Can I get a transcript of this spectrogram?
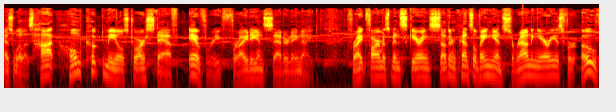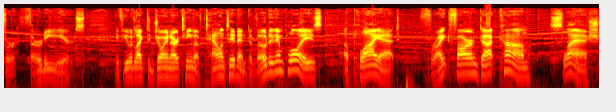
as well as hot, home cooked meals to our staff every Friday and Saturday night. Fright Farm has been scaring southern Pennsylvania and surrounding areas for over 30 years. If you would like to join our team of talented and devoted employees, apply at frightfarm.com slash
